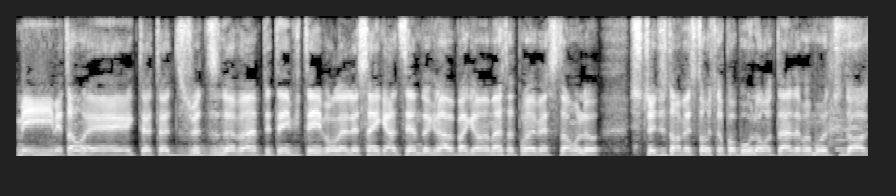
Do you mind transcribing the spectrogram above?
Mais, mettons, euh, t'as- t'as 18, 19 ans, pis t'es invité pour le, le 50e de grand-papa, grand-maman, ça te prend un veston, là. Si tu te dis ton veston, il sera pas beau longtemps, d'après moi, tu dors,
